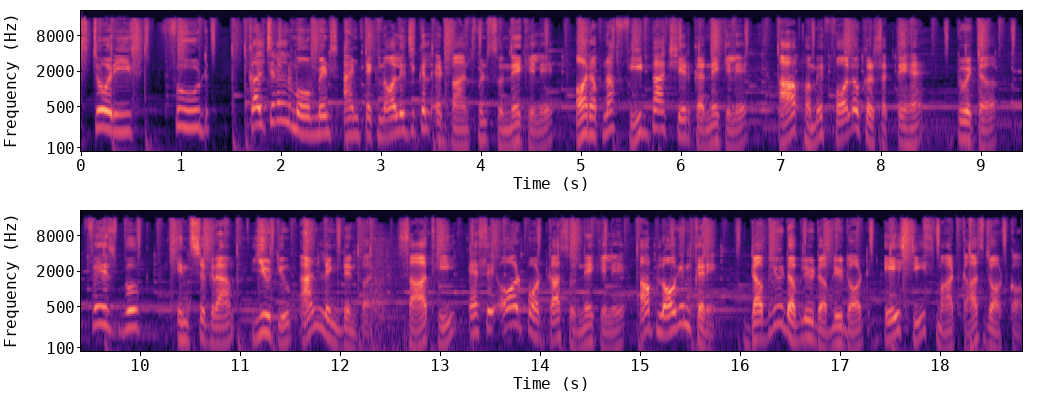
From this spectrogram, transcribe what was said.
stories food cultural movements and technological advancement सुनने के लिए और अपना फीडबैक शेयर करने के लिए आप हमें फॉलो कर सकते हैं Twitter Facebook Instagram YouTube and LinkedIn पर। साथ ही ऐसे और पॉडकास्ट सुनने के लिए आप लॉग इन करें। www.htsmartcast.com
